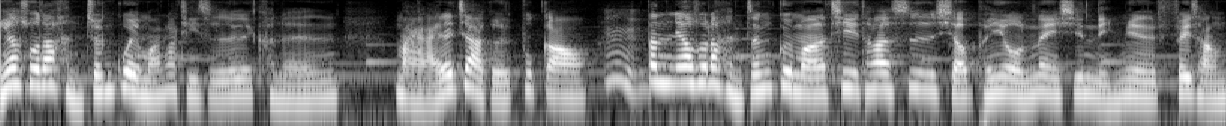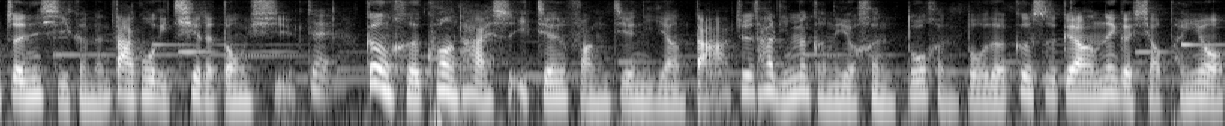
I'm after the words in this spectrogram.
要说它很珍贵吗？那其实可能买来的价格不高，嗯，但你要说它很珍贵吗？其实它是小朋友内心里面非常珍惜，可能大过一切的东西。对，更何况它还是一间房间一样大，就是它里面可能有很多很多的各式各样那个小朋友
